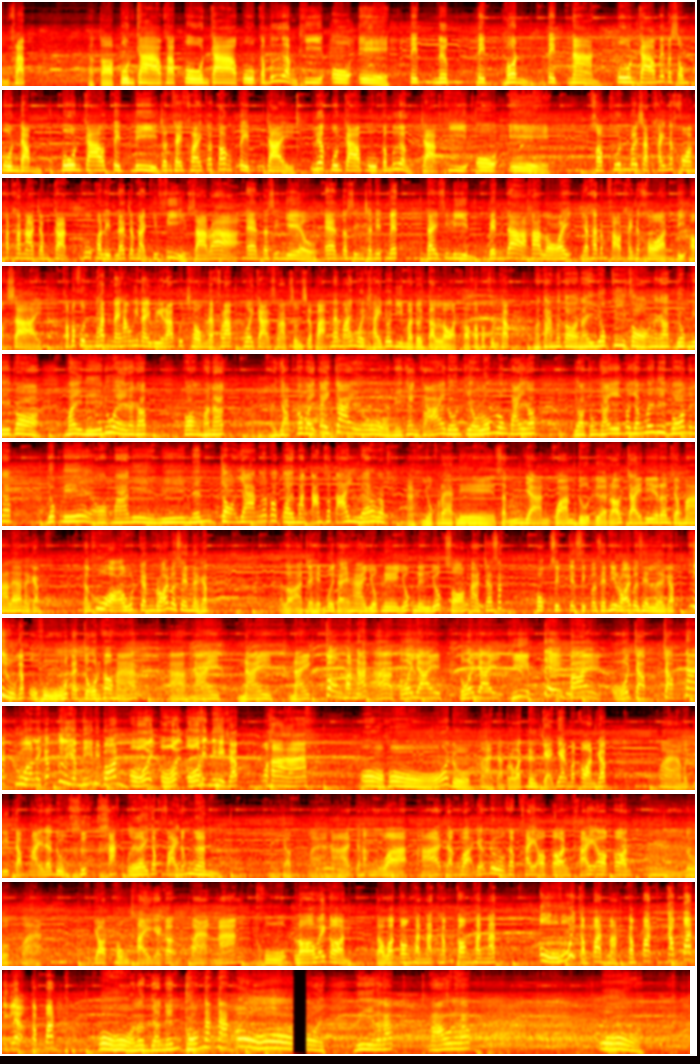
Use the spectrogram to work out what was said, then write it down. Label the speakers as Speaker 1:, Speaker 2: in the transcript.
Speaker 1: มครับ แล้วก็ปูนกาวครับ ปูนกาว ปูกระเบื้อง TOA ติดหนึบ ติดทน ติดนาน ปูนกาวไม่ผสมปูนดำปูนกาวติดดี จนใครๆก็ต้องติดใจ เลือกปูนกาวปูกระเบื้องจาก TOA ขอบคุณบริษัทไทยนครพัฒนาจำกัด ผู้ผลิตและจำหน่ายทิฟฟี่ ซาร่า แอนตาซินเยล แอนตาซินชนิดเม็ด ไดฟิลีน เบนด้า 500 ยาธาตุน้ำขาวไทยนคร ดีออกไซด์ ขอบพระคุณท่านในห้างวินัยวีระพุชงนะครับผู้ให้การสนับสนุนศิลปะแม่ไม้มวยไทยด้วยดีมาโดยตลอด ขอขอบพระคุณครับ
Speaker 2: มาตามกันต่อในยกที่สองนะครับ ยกนี้ก็ไม่หนีด้วยนะครับกล้องพนัทขยับเข้าไปใกล้ๆ โอ้ มีแข้งซ้ายโดนเกี่ยวล้มลงไปครับ ยอดธงชัยเองก็ยังไม่รีบร้อนนะครับ ยกนี้ออกมานี่มีเน้นเจาะยางแล้วก็ต่อยหมัดตามสไตล์อยู่แล้วครับ
Speaker 3: อะยกแรกนี่สัญญาณความดุเดือดเร้าใจนี่เริ่มจะมาแล้วนะครับ ทั้งคู่ออกอาวุธกันร้อยเปอร์เซ็นต์นะครับ เราอาจจะเห็นมวยไทย 5 ยกนี่ยก 1 ยก 2 อาจจะสัก 60-70%ที่ร้อยเปอร์เซ็นต์เลยครับดูครับ โอ้โหกระโจนเข้าหาอ่าในในในกล้องพนัดอ่าตัวใหญ่ ตัวใหญ่คีบเด้งไป โอ้จับจับน่ากลัวเลยครับเหลี่ยมนี้พี่บอล
Speaker 1: โอ้ยโอ้ยโอ้ยนี่ครับว้าโอ้โห ดูอาจารย์ประวัติดึงแกะแย่งมาก่อนครับว้าเมื่อกี้จับในแล้วดูคึกคักเลยครับฝ่ายน้ำเงิน นี่ครับมาหาจังหวะหาจังหวะ เดี๋ยวดูครับใครออกก่อนใครออกก่อนอดูว่ายอดธงชัยแกก็ว่าง้างขู่รอไว้ก่อน แต่ว่ากล้องพันนัดครับกล้องพันนัดโอ้ยกำปั้นมากำปั้นกำปั้นอีกแล้วกำปั้น
Speaker 2: โอ้โหเริ่มจะเน้นของหนักๆโอ้โหนี่แหละครับเอาแล้วครับ โอ้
